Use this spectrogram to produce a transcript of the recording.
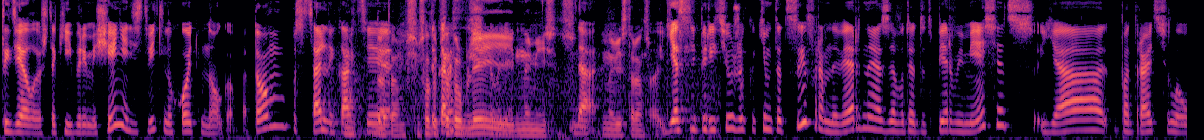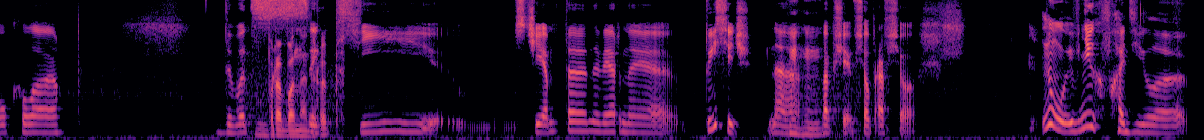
ты делаешь такие перемещения, действительно ходит много. Потом по социальной ну, карте... Ну, да, там 750 рублей на месяц да. на весь транспорт. Если перейти уже к каким-то цифрам, наверное, за вот этот первый месяц я потратила около 20 с чем-то, наверное, тысяч на угу. вообще все про все. Ну, и в них входила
